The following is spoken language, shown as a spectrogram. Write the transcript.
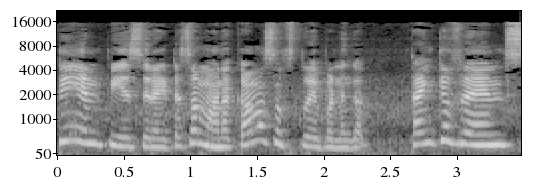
டிஎன்பிஎஸ்சி ரைட்டர்ஸை மறக்காமல் சப்ஸ்கிரைப் பண்ணுங்கள் தேங்க்யூ ஃப்ரெண்ட்ஸ்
